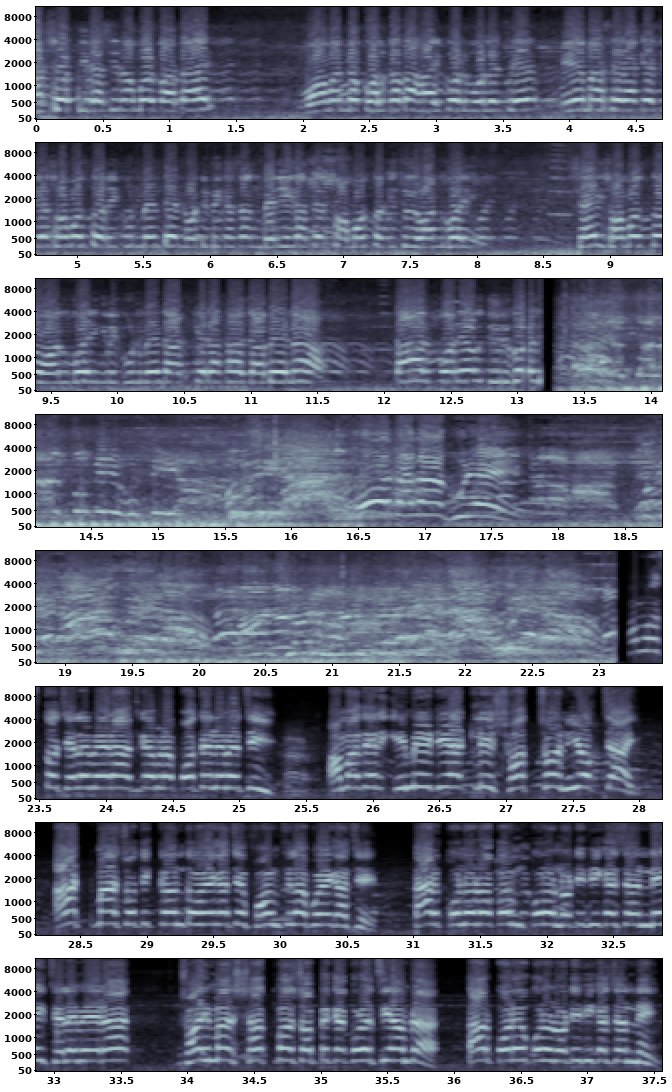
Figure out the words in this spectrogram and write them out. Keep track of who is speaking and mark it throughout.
Speaker 1: একশো তিরাশি নম্বর পাতায় মহামান্য কলকাতা হাইকোর্ট বলেছে, মে মাসের আগে যে সমস্ত রিক্রুটমেন্টের নোটিফিকেশন বেরিয়ে গেছে, সমস্ত কিছুই অনগোয়িং সেই সমস্ত অনগোয়িং রিক্রুটমেন্ট আটকে রাখা যাবে না। তারপরেও দীর্ঘ
Speaker 2: সমস্ত ছেলেমেয়েরা আজকে আমরা পথে নেমেছি। আমাদের ইমিডিয়েটলি স্বচ্ছ নিয়োগ চাই। আট মাস অতিক্রান্ত হয়ে গেছে ফর্ম ফিল হয়ে গেছে। তার কোনো রকম কোনো নোটিফিকেশন নেই ছেলেমেয়েরা। ছয় মাস সাত মাস অপেক্ষা করেছি আমরা। তারপরেও কোনো নোটিফিকেশন নেই।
